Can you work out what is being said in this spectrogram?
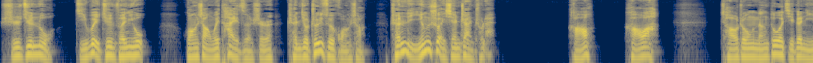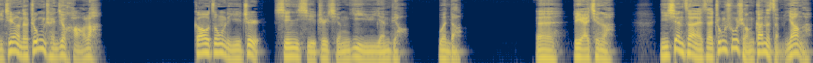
时君禄即为君分忧。皇上为太子时，臣就追随皇上。臣理应率先站出来。好，好啊，朝中能多几个你这样的忠臣就好了。高宗李治欣喜之情溢于言表，问道：“呃，李爱卿啊，你现在在中书省干的怎么样啊？”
